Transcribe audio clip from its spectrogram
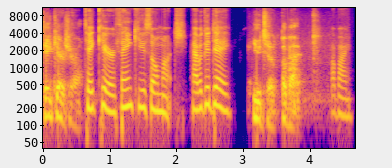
Take care, Cheryl. Take care. Thank you so much. Have a good day. You too. Bye bye. Bye bye.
